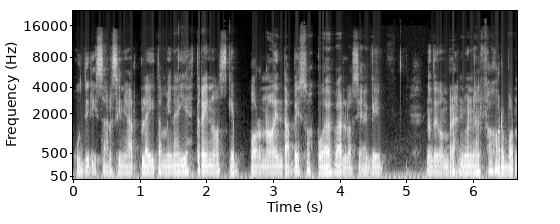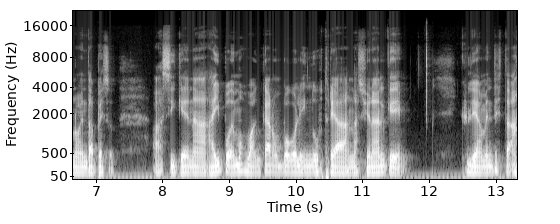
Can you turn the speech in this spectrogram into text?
utilizar Cinear Play. También hay estrenos que por 90 pesos puedes verlo, o sea que no te compras ni un alfajor por 90 pesos. Así que nada, ahí podemos bancar un poco la industria nacional que, últimamente está,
